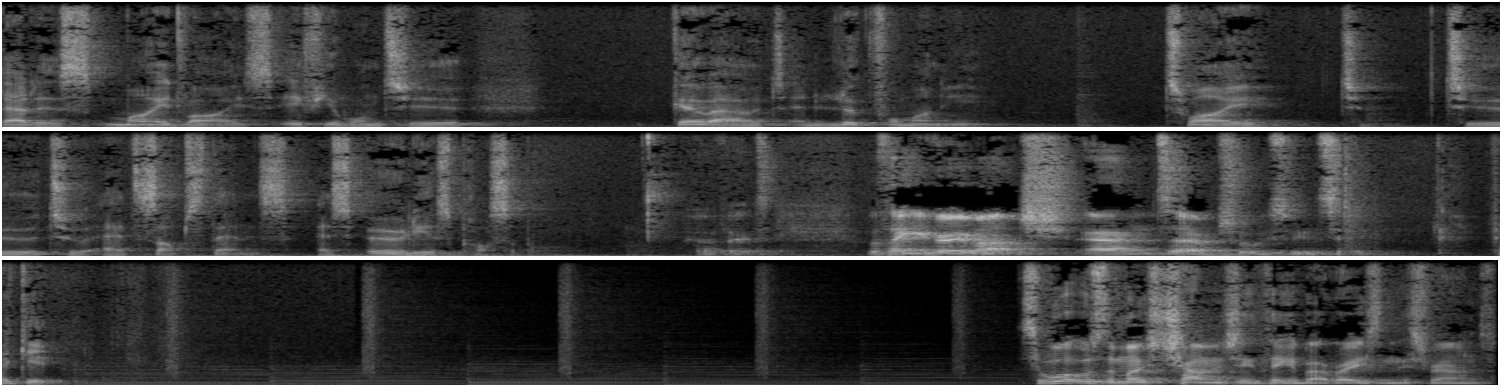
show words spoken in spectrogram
That is my advice. If you want to go out and look for money, try to, to, to add substance as early as possible. Perfect. Well, thank you very much, and uh, I'm sure we'll see you soon. Thank you. So, what was the most challenging thing about raising this round?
